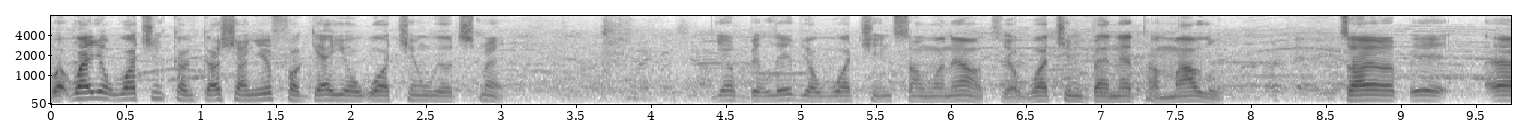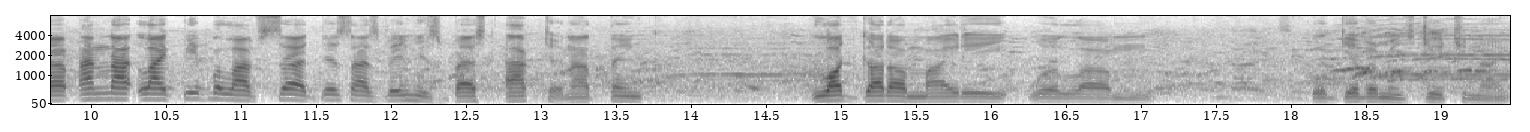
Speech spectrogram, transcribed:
But when you're watching Concussion, you forget you're watching Will Smith you believe you're watching someone else. You're watching Bennet Omalu. So, uh, and not, like people have said, this has been his best actor, and I think Lord God Almighty will um, will give him his due tonight.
